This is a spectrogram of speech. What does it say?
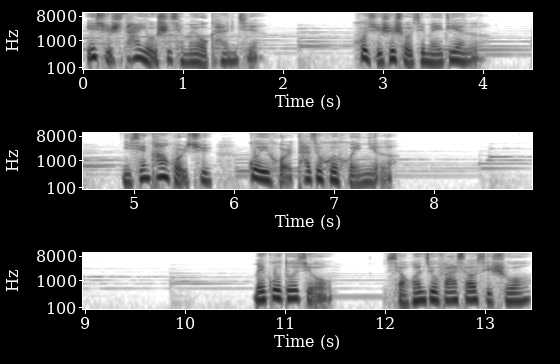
也许是他有事情没有看见，或许是手机没电了。”你先看会儿去，过一会儿他就会回你了。没过多久，小欢就发消息说：“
